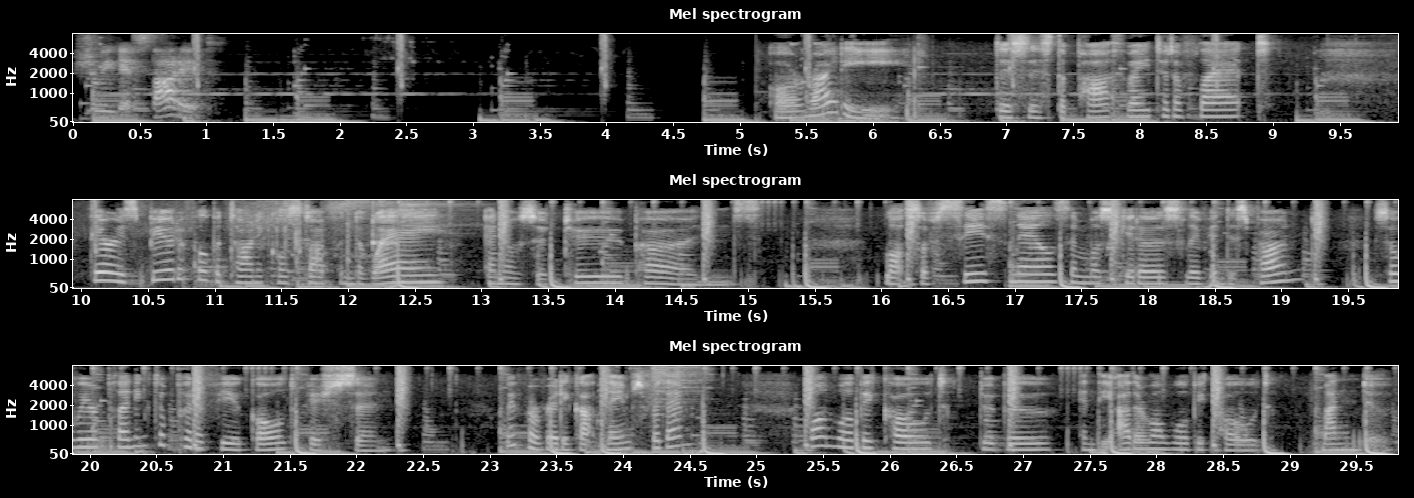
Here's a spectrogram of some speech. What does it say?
should we get started? Alrighty, this is the pathway to the flat. There is beautiful botanical stuff in the way, and also two ponds. Lots of sea snails and mosquitoes live in this pond, so we are planning to put a few goldfish soon. We've already got names for them. One will be called Dubu, and the other one will be called Mandu.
